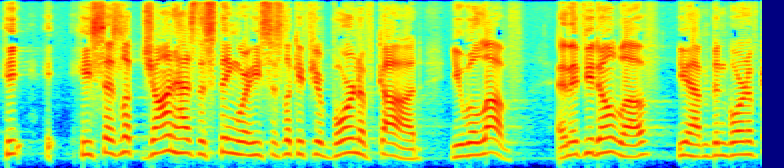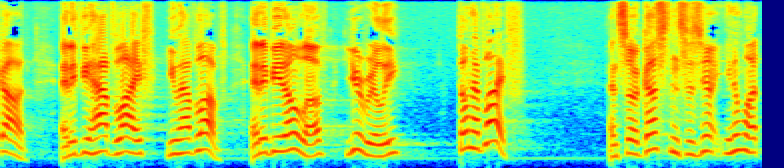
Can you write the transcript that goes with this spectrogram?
he, he, he says, look, John has this thing where he says, look, if you're born of God, you will love. And if you don't love, you haven't been born of God. And if you have life, you have love. And if you don't love, you really don't have life. And so Augustine says, you know, you know what?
